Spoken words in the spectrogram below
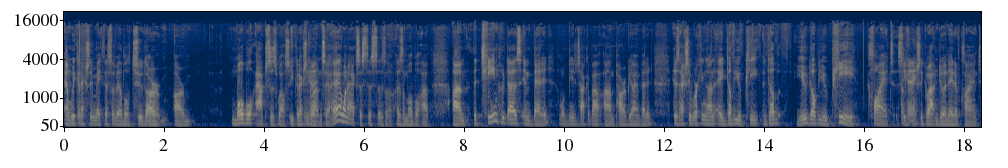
and we can actually make this available to our, our mobile apps as well. So you can actually go out and say, hey, I want to access this as a, as a mobile app. Um, the team who does embedded, we'll need to talk about um, Power BI embedded, is actually working on a WP, a W- UWP client. So you can actually go out and do a native client.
